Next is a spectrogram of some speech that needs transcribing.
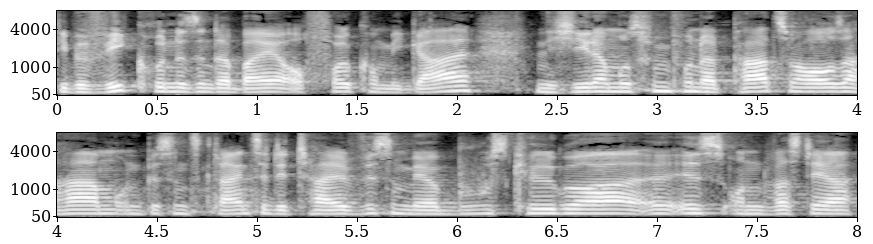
Die Beweggründe sind dabei ja auch vollkommen egal. Nicht jeder muss 500 Paar zu Hause haben und bis ins kleinste Detail wissen, wer Bruce Kilgore äh, ist und was der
